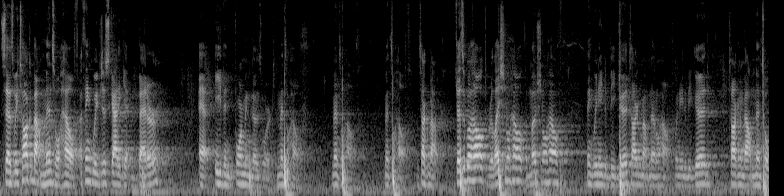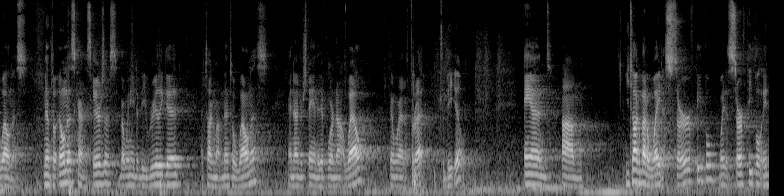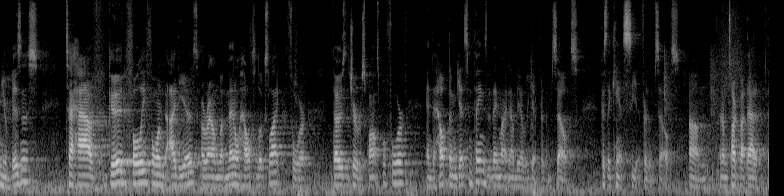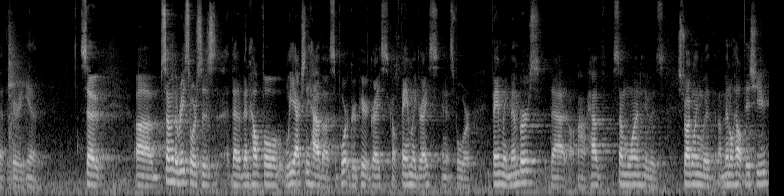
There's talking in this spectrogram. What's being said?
so, as we talk about mental health, I think we've just got to get better at even forming those words mental health, mental health, mental health. We talk about physical health, relational health, emotional health. I think we need to be good talking about mental health. We need to be good talking about mental wellness. Mental illness kind of scares us, but we need to be really good at talking about mental wellness and understand that if we're not well, then we're at a threat to be ill. And um, you talk about a way to serve people, way to serve people in your business, to have good, fully formed ideas around what mental health looks like for those that you're responsible for, and to help them get some things that they might not be able to get for themselves because they can't see it for themselves. Um, and I'm talking about that at, at the very end. So, um, some of the resources that have been helpful, we actually have a support group here at Grace called Family Grace, and it's for family members that uh, have someone who is struggling with a mental health issue.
